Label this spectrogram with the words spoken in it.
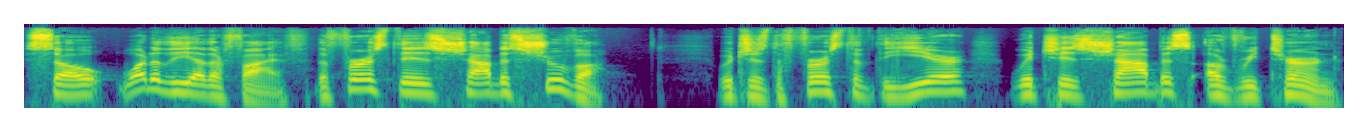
So, what are the other five? The first is Shabbos Shuva, which is the first of the year, which is Shabbos of return.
